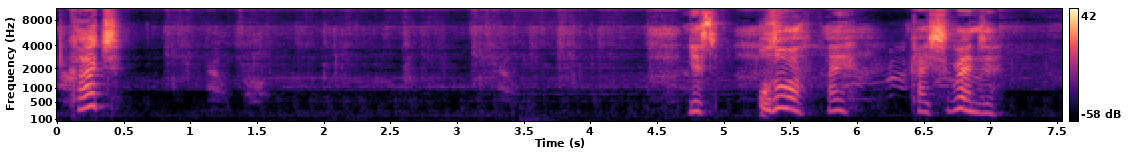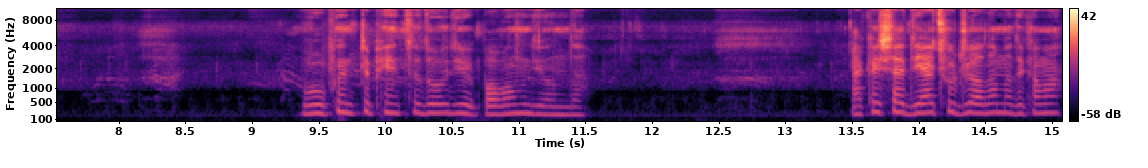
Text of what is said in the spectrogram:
Kaç. Yes. O da var. Hayır. Kaçtık bence. Open the paint door diyor. Babamı diyor onda. Arkadaşlar diğer çocuğu alamadık ama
